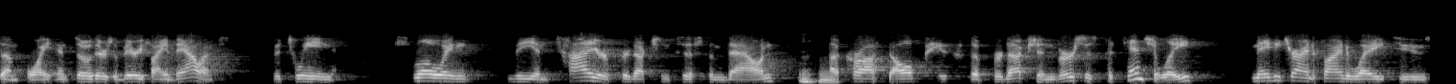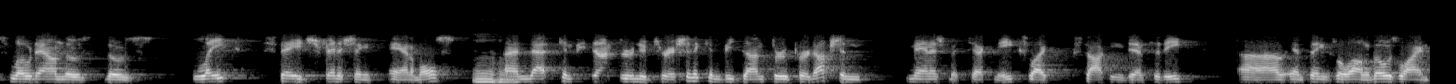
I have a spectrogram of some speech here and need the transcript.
some point. And so there's a very fine balance between slowing the entire production system down mm-hmm. across all phases of production versus potentially maybe trying to find a way to slow down those, those late stage finishing animals. Mm-hmm. And that can be done through nutrition. It can be done through production management techniques like stocking density, uh, and things along those lines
